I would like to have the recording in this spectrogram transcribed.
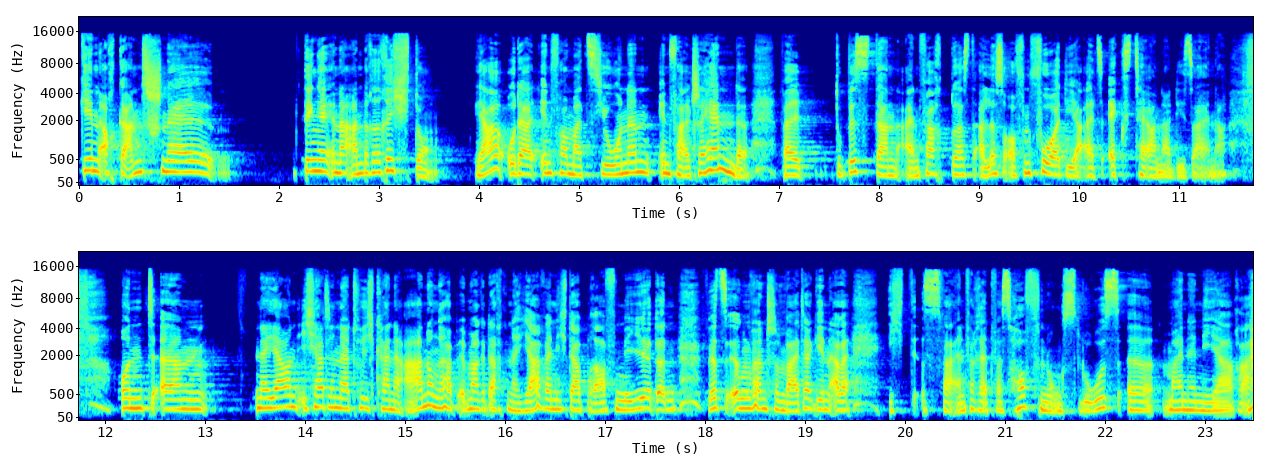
gehen auch ganz schnell Dinge in eine andere Richtung. Ja, oder Informationen in falsche Hände, weil du bist dann einfach, du hast alles offen vor dir als externer Designer. Und ähm, naja, und ich hatte natürlich keine Ahnung, habe immer gedacht, na ja, wenn ich da brav nähe, dann wird es irgendwann schon weitergehen. Aber ich, es war einfach etwas hoffnungslos, äh, meine Näherei.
